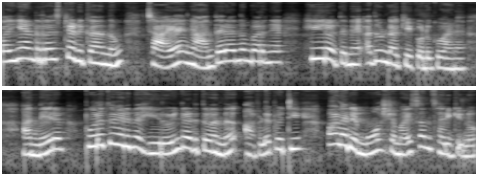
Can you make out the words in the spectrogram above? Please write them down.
വയ്യാണ്ട് റെസ്റ്റ് എടുക്കാമെന്നും ചായ ഞാൻ തരാമെന്നും പറഞ്ഞ് ഹീറോ തന്നെ അതുണ്ടാക്കി കൊടുക്കുവാണ്. അന്നേരം പുറത്തു വരുന്ന ഹീറോയിന്റെ അടുത്ത് വന്ന് അവളെ പറ്റി വളരെ മോശമായി സംസാരിക്കുന്നു.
